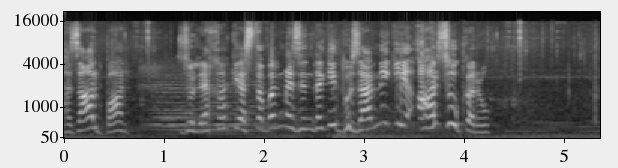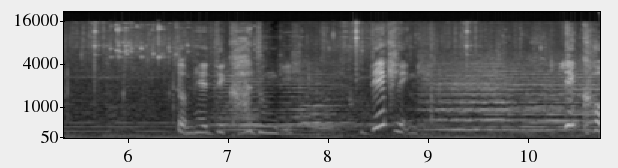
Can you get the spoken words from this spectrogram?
हज़ार बार जुलेखा के अस्तबल में ज़िंदगी गुजारने की आरज़ू करो। तुम्हें दिखा दूँगी देख लेंगे। लिखो।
